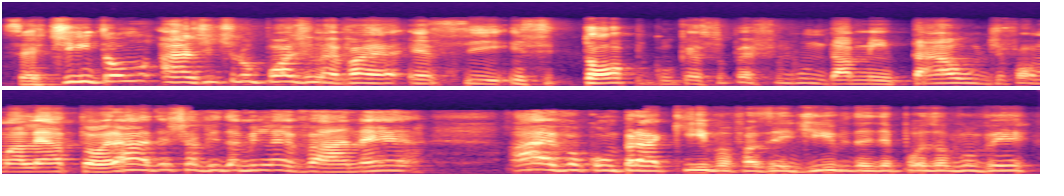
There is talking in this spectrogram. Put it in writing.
Certinho? Então, a gente não pode levar esse, esse tópico, que é super fundamental, de forma aleatória. Ah, deixa a vida me levar, né? Ah, eu vou comprar aqui, vou fazer dívida e depois eu vou ver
